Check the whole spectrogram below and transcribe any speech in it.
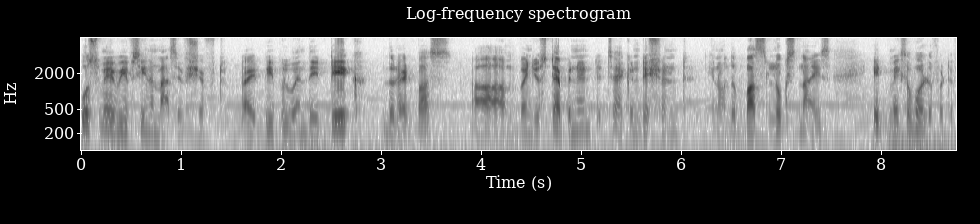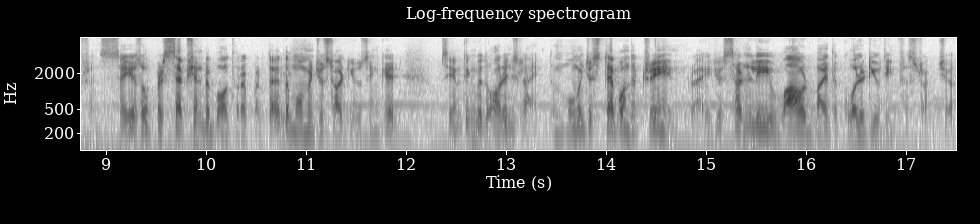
usme we've seen a massive shift, right? People when they take the red bus, um, when you step in it, it's air conditioned. You know the bus looks nice. It makes a world of a difference. So yeah, so perception पे बहुत फर्क पड़ता है. The moment you start using it, same thing with Orange Line. The moment you step on the train, right, you're suddenly wowed by the quality of the infrastructure.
